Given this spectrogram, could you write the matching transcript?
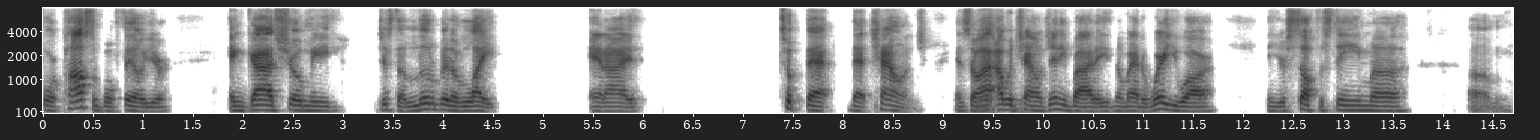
for possible failure. And God showed me just a little bit of light, and I took that that challenge. And so I, I would challenge anybody, no matter where you are, in your self-esteem, uh, um,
